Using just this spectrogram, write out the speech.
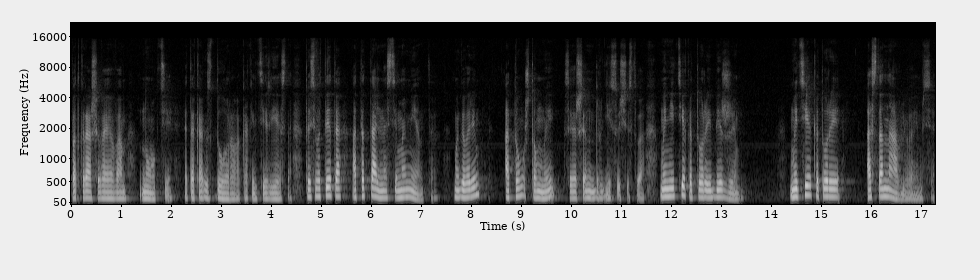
подкрашивая вам ногти. Это как здорово, как интересно. То есть вот это о тотальности момента – мы говорим о том, что мы совершенно другие существа. Мы не те, которые бежим. Мы те, которые останавливаемся.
